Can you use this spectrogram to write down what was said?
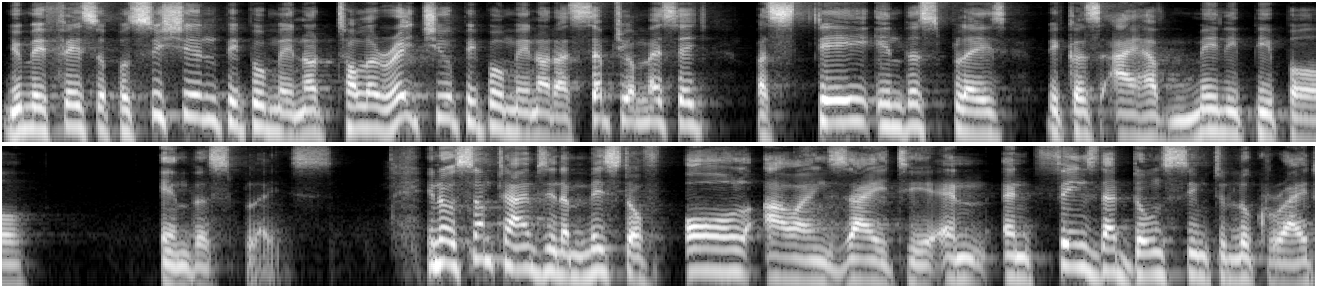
you may face opposition, people may not tolerate you, people may not accept your message, but stay in this place because I have many people in this place. You know, sometimes in the midst of all our anxiety and, and things that don't seem to look right,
